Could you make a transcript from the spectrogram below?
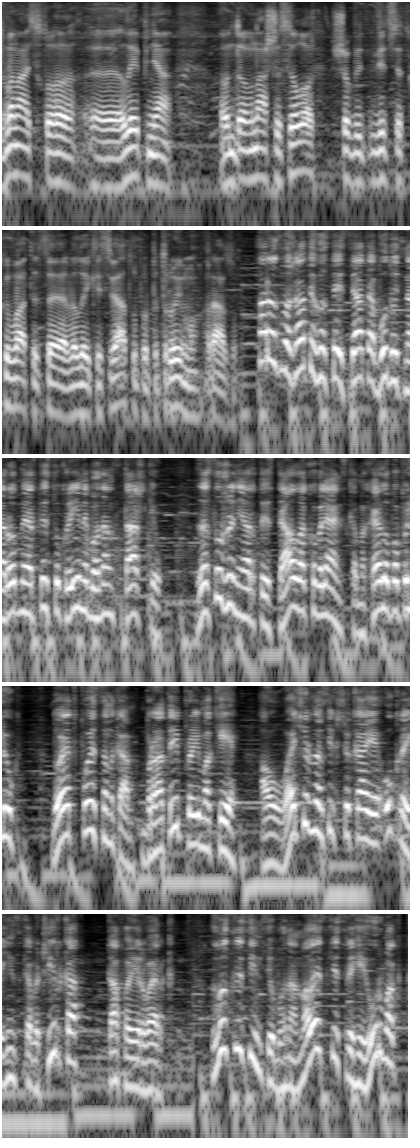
12 е, липня в наше село, щоб відсвяткувати це велике свято, попетруємо разом. А розважати гостей свята будуть народний артист України Богдан Сташків, заслужені артисти Алла Ковалянська, Михайло Попелюк, дует Писанка, брати Приймаки. А увечір на всіх чекає українська вечірка та феєрверк. З воскресінців Богдан Малецький, Сергій Гурмак,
